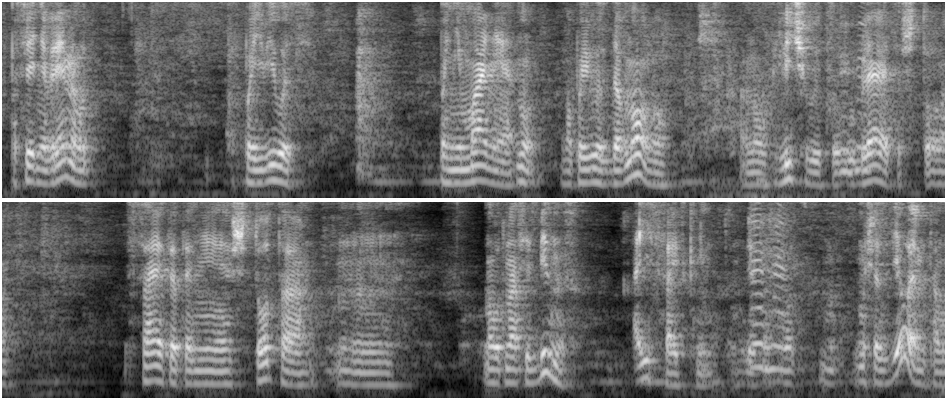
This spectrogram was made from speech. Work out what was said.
в последнее время вот появилось понимание, ну, оно появилось давно, но оно увеличивается, углубляется, что сайт это не что-то. Ну вот у нас есть бизнес, а есть сайт к нему. там где-то. Вот мы- сейчас сделаем, там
